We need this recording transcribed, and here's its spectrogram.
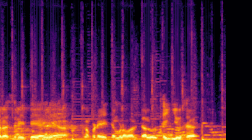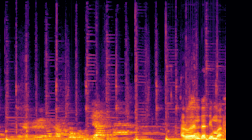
સરસ રીતે અહીંયા આપણે જમણવાર ચાલુ થઈ ગયું છે. સારું છે ને દાદીમાં?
